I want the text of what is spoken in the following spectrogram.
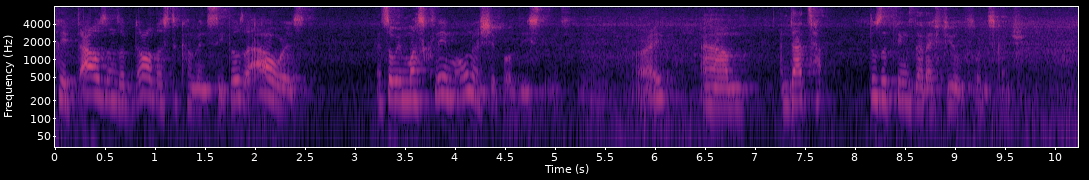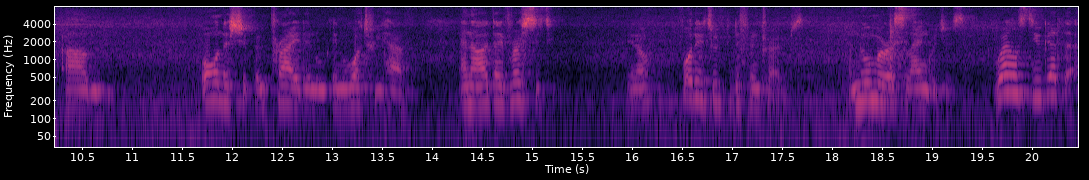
pay thousands of dollars to come and see. Those are ours, and so we must claim ownership of these things. All right, um, and that's those are things that I feel for this country. Um, ownership and pride in, in what we have and our diversity. You know, 42 different tribes, numerous languages. Where else do you get that?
